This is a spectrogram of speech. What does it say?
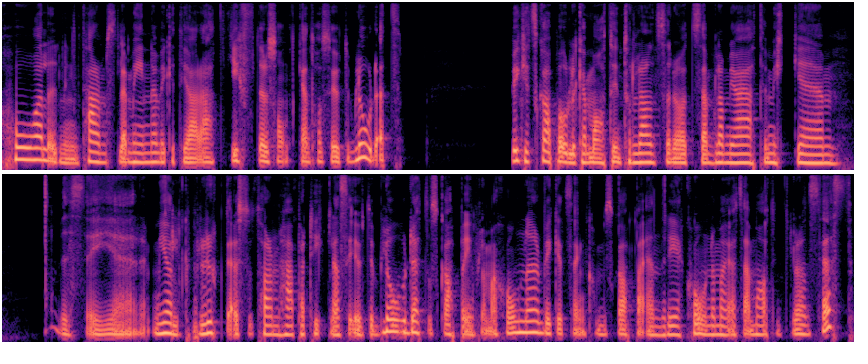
hål i din tarmslemhinna, vilket gör att gifter och sånt kan ta sig ut i blodet. Vilket skapar olika matintoleranser. Och till exempel om jag äter mycket vi säger mjölkprodukter så tar de här partiklarna sig ut i blodet och skapar inflammationer, vilket sen kommer skapa en reaktion när man gör ett matintoleranstest.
